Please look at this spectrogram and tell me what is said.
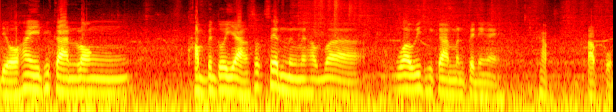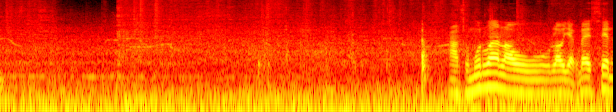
เดี๋ยวให้พี่การลองทำเป็นตัวอย่างสักเส้นหนึ่งนะครับว่าว่าวิธีการมันเป็นยังไงครับ ครับผม อ่าสมมุติว่าเราเราอยากได้เส้น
